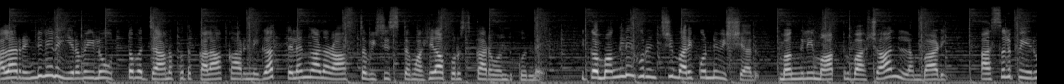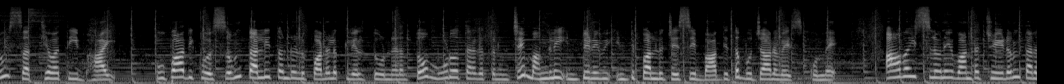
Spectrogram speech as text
అలా రెండు వేల ఇరవైలో ఉత్తమ జానపద కళాకారిణిగా తెలంగాణ రాష్ట్ర విశిష్ట మహిళా పురస్కారం అందుకుంది. ఇక మంగ్లీ గురించి మరికొన్ని విషయాలు. మంగ్లీ మాతృభాష లంబాడి. అసలు పేరు సత్యవతి భాయ్. ఉపాధి కోసం తల్లిదండ్రులు పనులకు వెళ్తూ ఉండడంతో మూడో తరగతి నుంచే మంగ్లీ ఇంటిని ఇంటి పనులు చేసే బాధ్యత భుజాన వేసుకుంది. ఆ వయసులోనే వంట చేయడం తన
